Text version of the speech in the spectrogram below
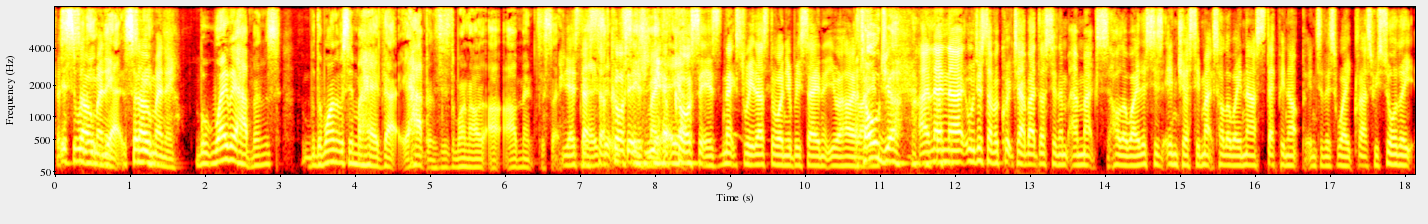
There's this is so what many, yeah, so many. But wherever it happens, The one that was in my head that it happens is the one I, I, I meant to say. Yes, that's, Yeah, of course it's- mate. yeah, of yeah. course it is. Next week, that's the one you'll be saying that you were highlighting. I told you. and then uh, we'll just have a quick chat about Dustin and, and Max Holloway. This is interesting. Max Holloway now stepping up into this weight class. We saw the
